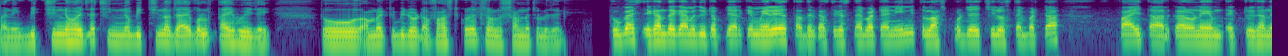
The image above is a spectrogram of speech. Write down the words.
মানে বিচ্ছিন্ন হয়ে যায় ছিন্ন বিচ্ছিন্ন যাই বলো, তাই হয়ে যায় তো আমরা একটি ভিডিওটা ফাস্ট করে চলো, সামনে চলে যাই। তো গাইস এখান থেকে আমি দুইটা প্লেয়ারকে মেরে তাদের কাছ থেকে স্নাইপারটা নিয়ে নিই। তো লাস্ট পর্যায়ে ছিল স্নাইপারটা পাই, তার কারণে একটু এখানে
